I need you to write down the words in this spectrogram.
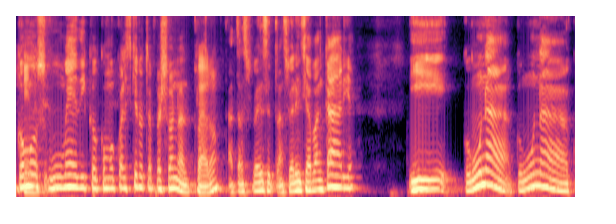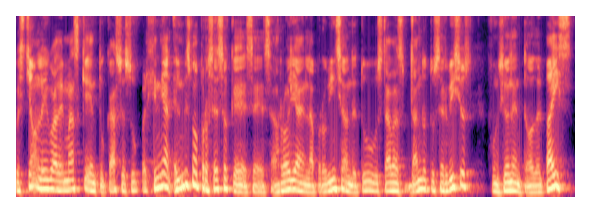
como Imagínate. un médico, como cualquier otra persona, Claro. a transferencia, transferencia bancaria. Y con una, con una cuestión, le digo además que en tu caso es súper genial. El mismo proceso que se desarrolla en la provincia donde tú estabas dando tus servicios funciona en todo el país.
